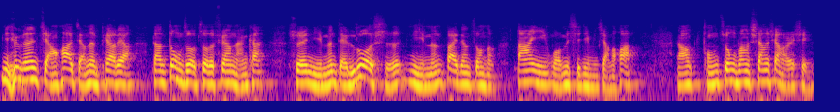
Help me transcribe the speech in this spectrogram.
你们讲话讲的很漂亮，但动作做的非常难看。所以你们得落实你们拜登总统答应我们习近平讲的话，然后同中方相向而行。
